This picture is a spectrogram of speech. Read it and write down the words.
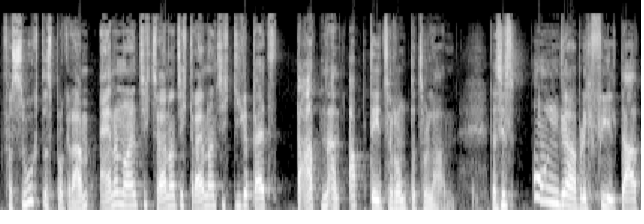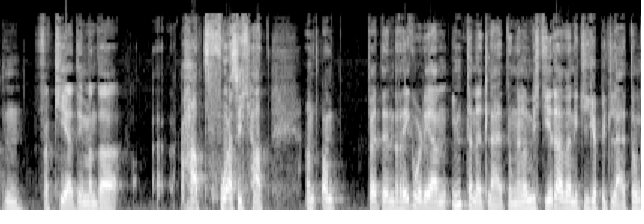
versucht das Programm 91, 92, 93 Gigabyte Daten an Updates runterzuladen. Das ist unglaublich viel Datenverkehr, den man da äh, hat, vor sich hat. Und, und bei den regulären Internetleitungen, und nicht jeder hat eine Gigabit-Leitung,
